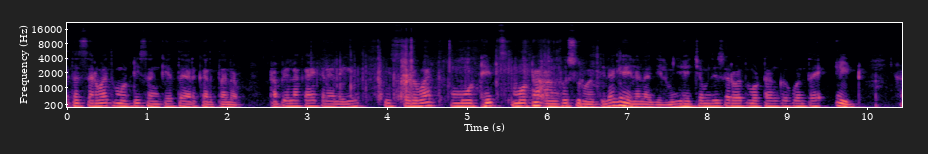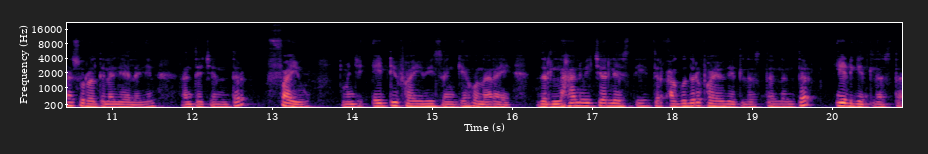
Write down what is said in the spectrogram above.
आता सर्वात मोठी संख्या तयार करताना आपल्याला काय करायला लागेल? की सर्वात मोठेच मोठा अंक सुरुवातीला घ्यायला लागेल. म्हणजे ह्याच्यामध्ये सर्वात मोठा अंक कोणता आहे? एट हा सुरुवातीला घ्यायला लागेल. आणि त्याच्यानंतर फाईव्ह म्हणजे एटी फाईव्ह ही संख्या होणार आहे. जर लहान विचारली असती तर अगोदर फाईव्ह घेतलं असतं नंतर एट घेतलं असतं.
